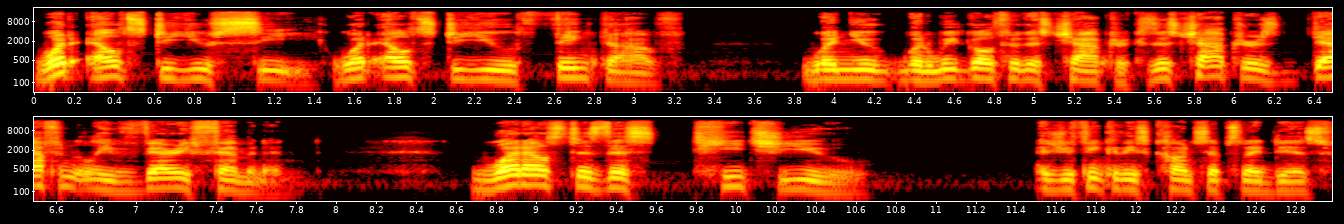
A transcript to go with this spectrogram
What else do you see? What else do you think of when you when we go through this chapter? Because this chapter is definitely very feminine. What else does this teach you as you think of these concepts and ideas?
